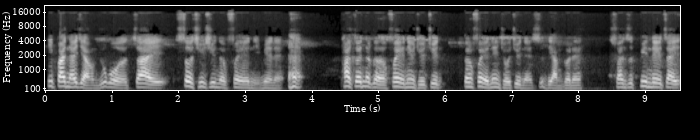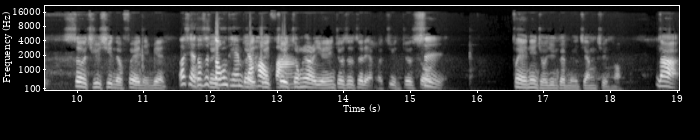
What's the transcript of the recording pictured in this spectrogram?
一般来讲，如果在社区性的肺炎里面呢，它跟那个肺炎链球菌跟肺炎链球菌呢是两个呢，算是并列在社区性的肺炎里面。而且都是冬天比较好发。最最重要的原因就是这两个菌，就是说，肺炎链球菌跟梅将菌哈。那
